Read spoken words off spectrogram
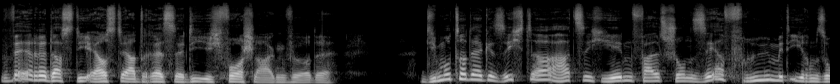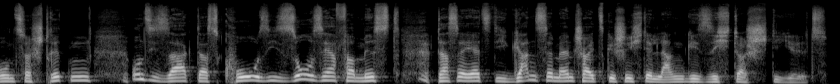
wäre das die erste Adresse, die ich vorschlagen würde. Die Mutter der Gesichter hat sich jedenfalls schon sehr früh mit ihrem Sohn zerstritten und sie sagt, dass Ko sie so sehr vermisst, dass er jetzt die ganze Menschheitsgeschichte lang Gesichter stiehlt.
